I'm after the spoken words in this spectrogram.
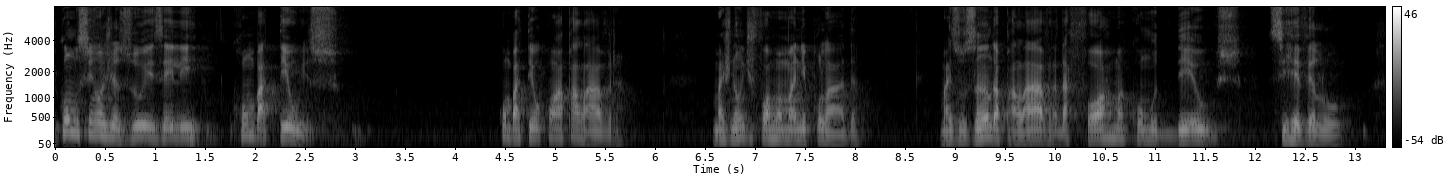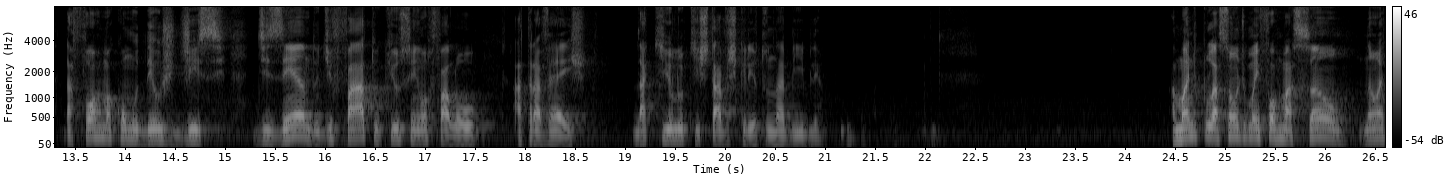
como o Senhor Jesus, ele combateu isso. Combateu com a palavra, mas não de forma manipulada, mas usando a palavra da forma como Deus se revelou, da forma como Deus disse, dizendo de fato o que o Senhor falou através daquilo que estava escrito na Bíblia. A manipulação de uma informação não é,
